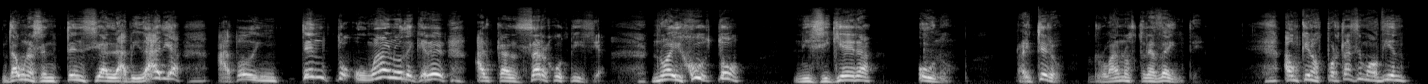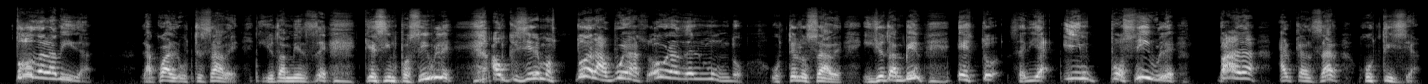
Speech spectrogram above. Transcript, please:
da una sentencia lapidaria a todo intento humano de querer alcanzar justicia. No hay justo ni siquiera uno. Reitero, Romanos 3:20 aunque nos portásemos bien toda la vida, la cual usted sabe, y yo también sé, que es imposible, aunque hiciéramos todas las buenas obras del mundo, usted lo sabe, y yo también, esto sería imposible para alcanzar justicia.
